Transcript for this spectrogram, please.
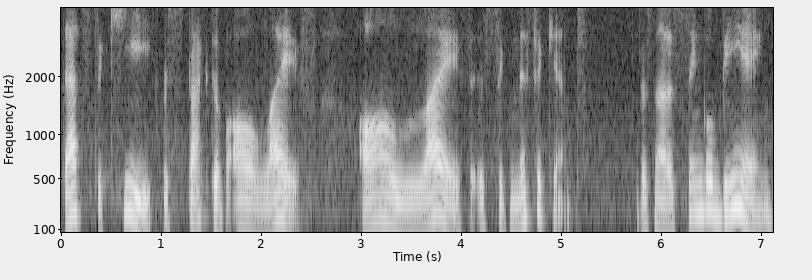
That's the key respect of all life. All life is significant. There's not a single being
